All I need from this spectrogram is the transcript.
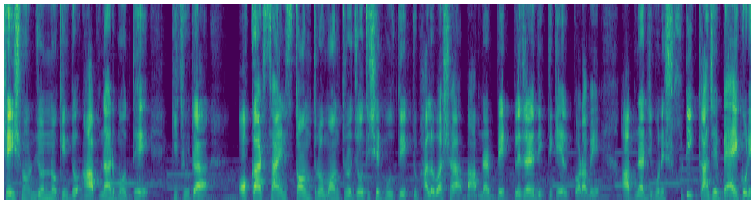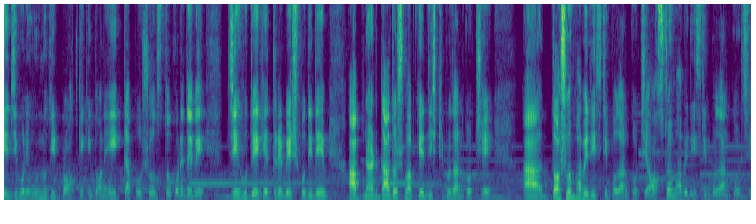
সেই জন্য কিন্তু আপনার মধ্যে কিছুটা অকার সায়েন্স তন্ত্র, মন্ত্র, জ্যোতিষের প্রতি একটু ভালোবাসা বা আপনার বেড প্লেজারের দিক থেকে হেল্প করাবে, আপনার জীবনে সঠিক কাজে ব্যয় করে জীবনে উন্নতির পথকে কিন্তু অনেকটা প্রশস্ত করে দেবে। যেহেতু এক্ষেত্রে বৃহস্পতি দেব আপনার দ্বাদশ ভাবকে দৃষ্টি প্রদান করছে দশমভাবে দৃষ্টি প্রদান করছে অষ্টমভাবে দৃষ্টি প্রদান করছে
